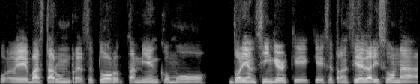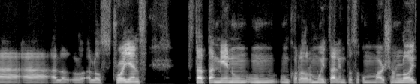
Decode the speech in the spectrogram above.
eh, va a estar un receptor también como Dorian Singer, que, que se transfiere de Arizona a, a, a los Trojans. Está también un, un, corredor muy talentoso como Marshawn Lloyd,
